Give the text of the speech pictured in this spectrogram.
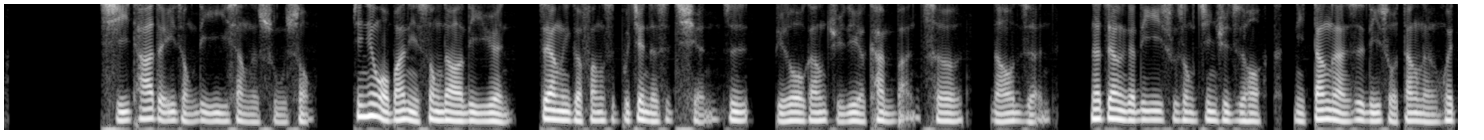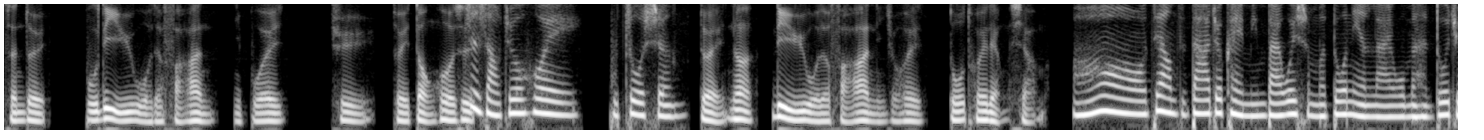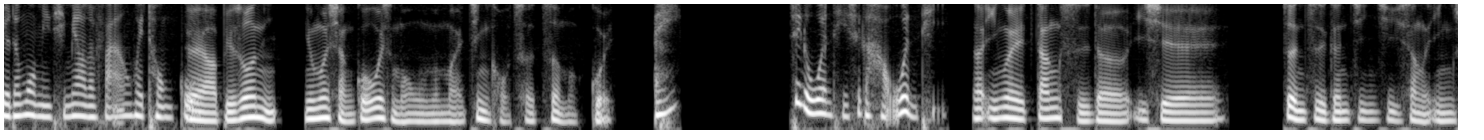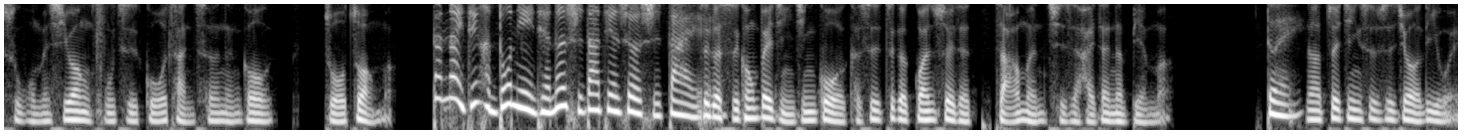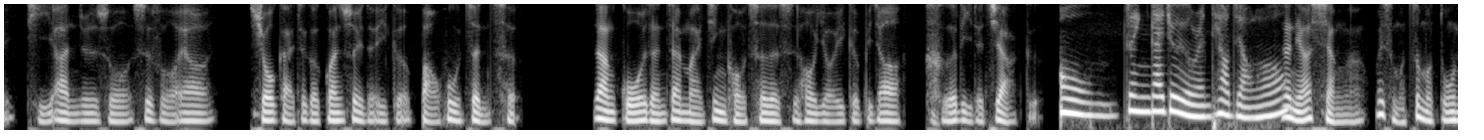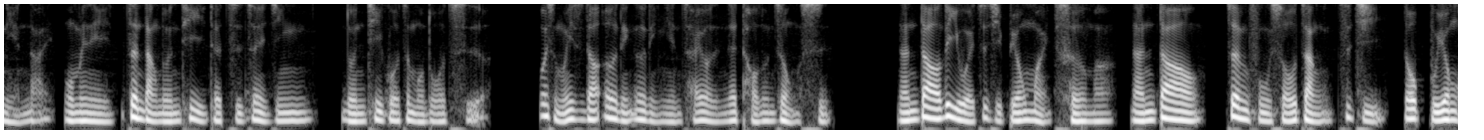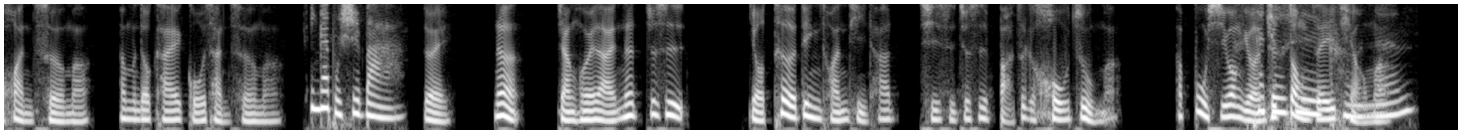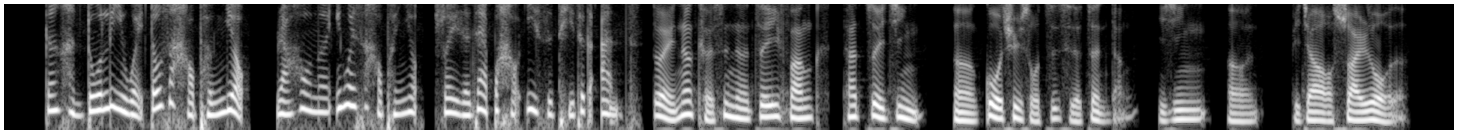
其他的一种利益上的输送。今天我把你送到立院这样一个方式，不见得是钱，是比如说我刚刚举例的看板车，然后人，那这样一个利益输送进去之后，你当然是理所当然会针对不利于我的法案，你不会去。推动，或者是至少就会不作声。对，那利于我的法案，你就会多推两下嘛。哦，这样子大家就可以明白为什么多年来我们很多觉得莫名其妙的法案会通过。对啊，比如说你，你有没有想过为什么我们买进口车这么贵？哎，这个问题是个好问题。那因为当时的一些政治跟经济上的因素，我们希望扶持国产车能够茁壮嘛。但那已经很多年以前，那十大建设时代，这个时空背景已经过，可是这个关税的闸门其实还在那边嘛？对。那最近是不是就有立委提案，就是说是否要修改这个关税的一个保护政策，让国人在买进口车的时候有一个比较合理的价格？哦，这应该就有人跳脚喽。那你要想啊，为什么这么多年来，我们以政党轮替的执政已经轮替过这么多次了？为什么一直到二零二零年才有人在讨论这种事？难道立委自己不用买车吗？难道政府首长自己都不用换车吗？他们都开国产车吗？应该不是吧？对，那讲回来，那就是有特定团体，他其实就是把这个 hold 住嘛，他不希望有人去动这一条嘛？跟很多立委都是好朋友。然后呢？因为是好朋友，所以人家也不好意思提这个案子。对，那可是呢，这一方他最近呃过去所支持的政党已经呃比较衰弱了。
